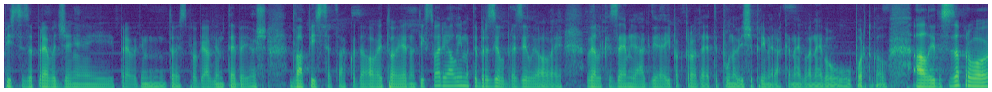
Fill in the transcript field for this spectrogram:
pisce za prevođenje i prevodim, to jest objavljam tebe još dva pisca, tako da ovaj, to je jedna od tih stvari, ali imate Brazil. Brazil je ovaj, velika zemlja gdje ipak prodajete puno više primjeraka nego, nego u Portugalu. Ali da se zapravo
